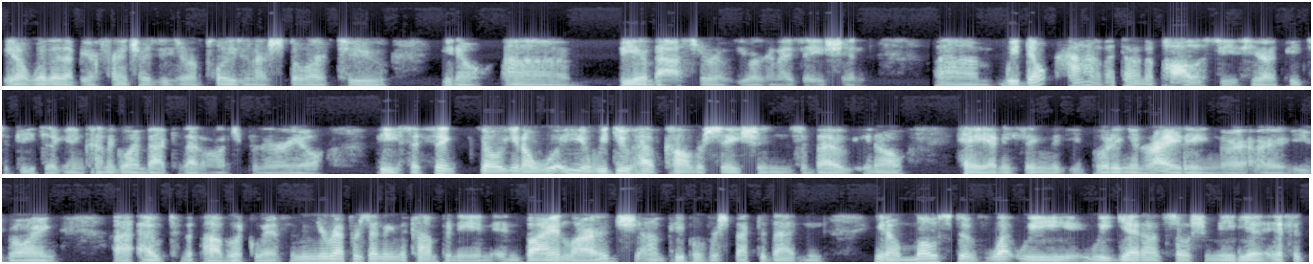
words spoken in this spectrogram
you know, whether that be our franchisees or employees in our store to, you know, uh, be an ambassador of the organization. Um, we don't have a ton of policies here at Pizza Pizza. Again, kind of going back to that entrepreneurial piece. I think though, you know, we, you know, we do have conversations about, you know, hey, anything that you're putting in writing or, or you're going uh, out to the public with. I mean, you're representing the company, and, and by and large, um, people have respected that. And you know, most of what we we get on social media, if it's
